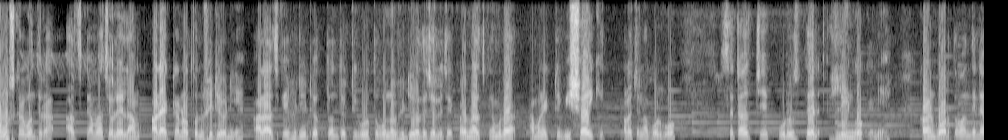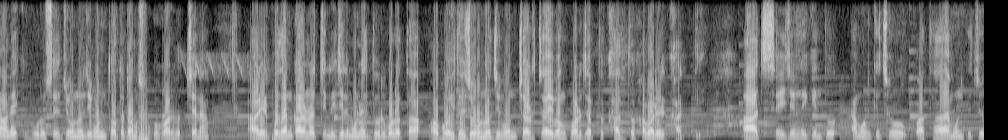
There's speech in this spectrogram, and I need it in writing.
নমস্কার বন্ধুরা, আজকে আমরা চলে এলাম আর একটা নতুন ভিডিও নিয়ে। আর আজকের ভিডিওটি অত্যন্ত একটি গুরুত্বপূর্ণ ভিডিও হতে চলেছে, কারণ আজকে আমরা এমন একটি বিষয় কি আলোচনা করব, সেটা হচ্ছে পুরুষদের লিঙ্গকে নিয়ে। কারণ বর্তমান দিনে অনেক পুরুষের যৌন জীবন ততটা সুখকর হচ্ছে না। আর এর প্রধান কারণ হচ্ছে নিজের মনের দুর্বলতা, অবৈধ যৌন জীবন চর্চা এবং পর্যাপ্ত খাদ্য খাবারের ঘাটতি। আজ সেই জন্যই কিন্তু এমন কিছু কথা, এমন কিছু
